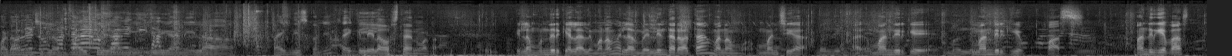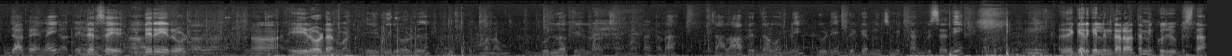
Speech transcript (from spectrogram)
పడవ నుంచి ఇలా బైకులు కానీ ఇది కానీ ఇలా పైకి తీసుకొని సైకిల్ ఇలా వస్తాయి అనమాట. ఇలా ముందరికి వెళ్ళాలి మనం. ఇలా వెళ్ళిన తర్వాత మనం మంచిగా మందిర్కి. మందిర్కి పాస్. మందిర్కి పాస్ జాతే నై ఇద్దరు సై ఇద్దరే ఈ రోడ్ ఈ రోడ్ అనమాట. ఇది రోడ్. మనం గుడిలోకి వెళ్ళవచ్చు అనమాట అక్కడ. చాలా పెద్దగా ఉంది గుడి దగ్గర నుంచి మీకు కనిపిస్తుంది. దగ్గరికి వెళ్ళిన తర్వాత మీకు చూపిస్తా.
